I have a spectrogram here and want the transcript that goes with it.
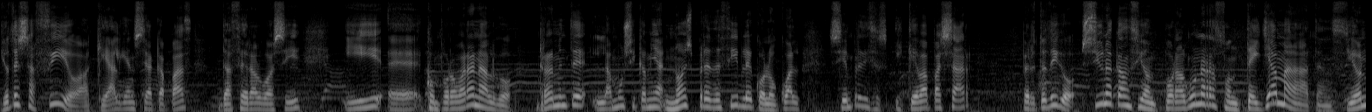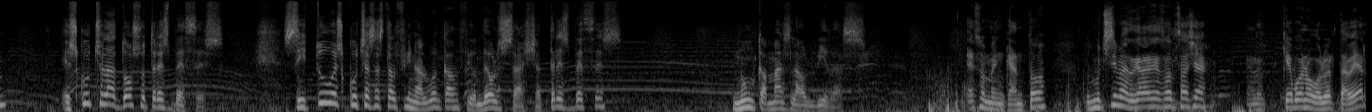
Yo desafío a que alguien sea capaz de hacer algo así y eh, comprobarán algo. Realmente la música mía no es predecible, con lo cual siempre dices, ¿y qué va a pasar? Pero te digo, si una canción por alguna razón te llama la atención, escúchala dos o tres veces. Si tú escuchas hasta el final una canción de Old Sasha tres veces, nunca más la olvidas. Eso me encantó. Pues muchísimas gracias, Sol Sasha. Qué bueno volverte a ver.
